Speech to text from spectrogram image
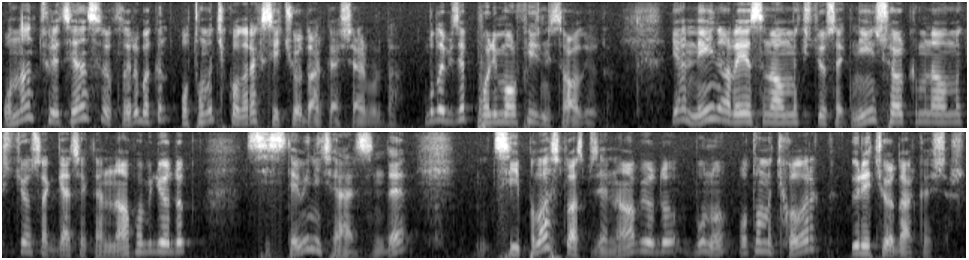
ondan türetilen sınıfları bakın otomatik olarak seçiyordu arkadaşlar burada. Bu da bize polimorfizmi sağlıyordu. Yani neyin arayasını almak istiyorsak, neyin circum'ını almak istiyorsak gerçekten ne yapabiliyorduk? Sistemin içerisinde C++ bize ne yapıyordu? Bunu otomatik olarak üretiyordu arkadaşlar.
